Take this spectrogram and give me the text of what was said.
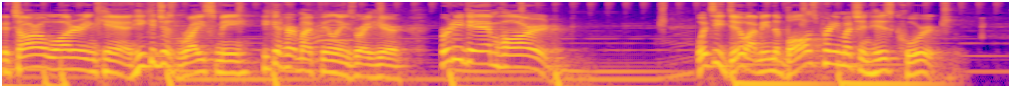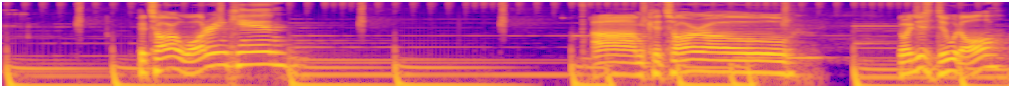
Guitar watering can. He could just rice me. He could hurt my feelings right here. Pretty damn hard. What's he do? I mean, the ball's pretty much in his court. Guitar watering can? Um, Kataro. Do I just do it all?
